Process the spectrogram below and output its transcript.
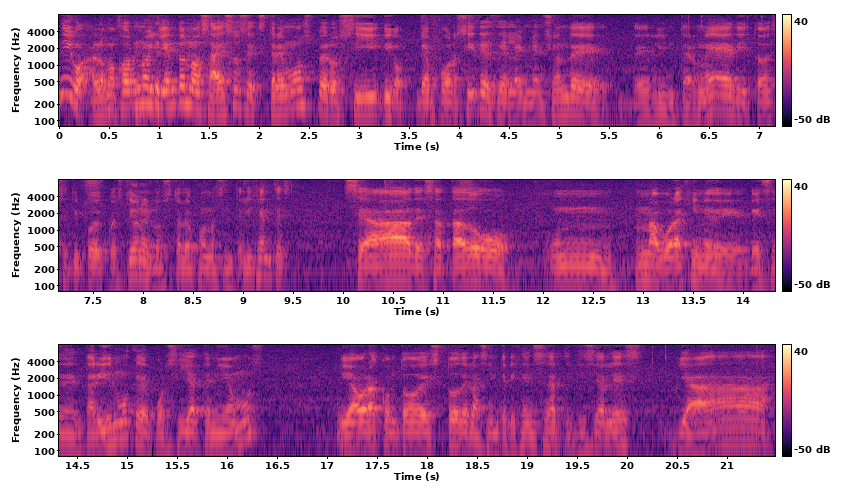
Digo, a lo mejor no yéndonos a esos extremos, pero sí, digo, de por sí desde la invención de, del internet y todo ese tipo de cuestiones, los teléfonos inteligentes, se ha desatado un, una vorágine de, de sedentarismo que de por sí ya teníamos. Y ahora con todo esto de las inteligencias artificiales ya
